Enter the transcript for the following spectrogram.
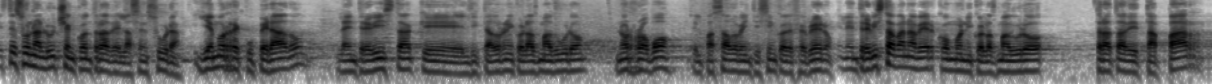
Esta es una lucha en contra de la censura y hemos recuperado la entrevista que el dictador Nicolás Maduro nos robó el pasado 25 de febrero. En la entrevista van a ver cómo Nicolás Maduro trata de tapar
